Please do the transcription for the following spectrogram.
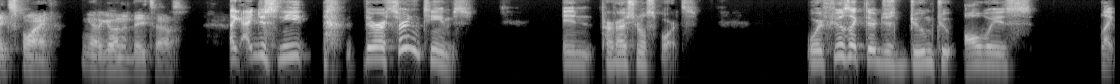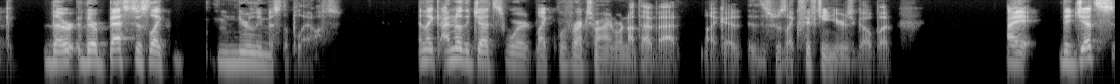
Explain. You got to go into details. like I just need there are certain teams in professional sports where it feels like they're just doomed to always like their their best is like nearly miss the playoffs. And like I know the Jets were like with Rex Ryan were not that bad. Like uh, this was like 15 years ago, but I the Jets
